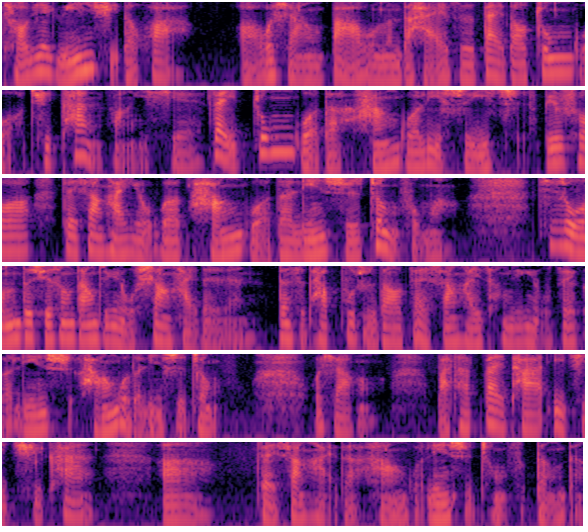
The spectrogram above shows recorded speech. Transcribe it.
条件允许的话，啊，我想把我们的孩子带到中国去探访一些在中国的韩国历史遗址，比如说在上海有个韩国的临时政府嘛。其实我们的学生当中有上海的人，但是他不知道在上海曾经有这个临时韩国的临时政府。我想把他带他一起去看啊。在上海的韩国临时政府等等，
